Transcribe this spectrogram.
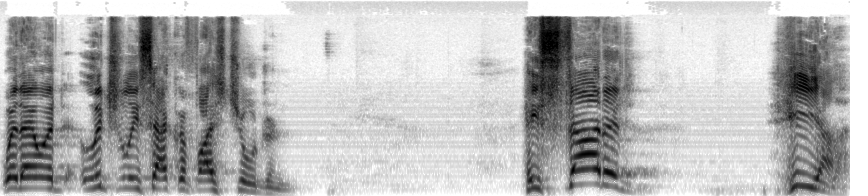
where they would literally sacrifice children. He started here,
